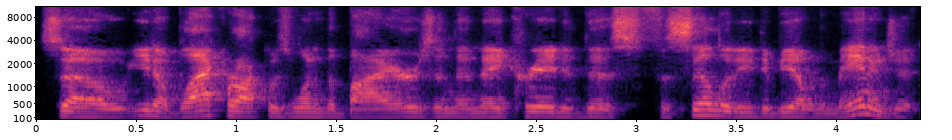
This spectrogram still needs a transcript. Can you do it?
So you know, BlackRock was one of the buyers, and then they created this facility to be able to manage it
